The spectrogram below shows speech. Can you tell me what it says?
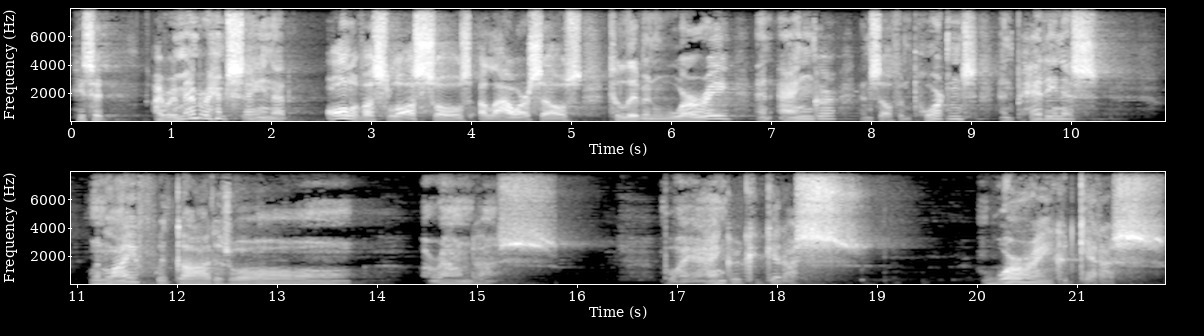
He said, I remember him saying that all of us lost souls allow ourselves to live in worry and anger and self importance and pettiness when life with God is all around us. Boy, anger could get us, worry could get us,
